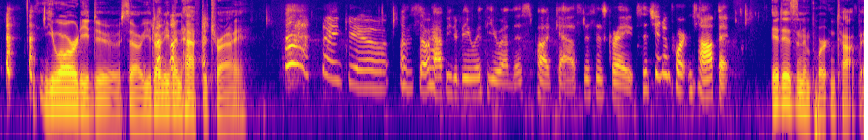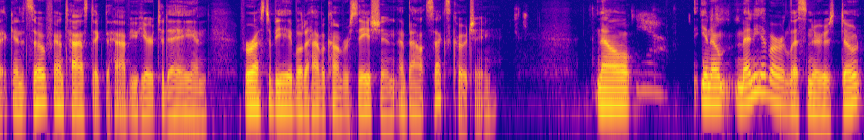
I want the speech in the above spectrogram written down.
you already do, so you don't even have to try. Thank you. I'm so happy to be with you on this podcast. This is great. Such an important topic. It is an important topic, and it's so fantastic to have you here today and for us to be able to have a conversation about sex coaching. Now, yeah you know, many of our listeners don't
